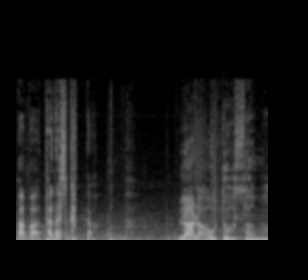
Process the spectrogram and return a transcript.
パパは正しかった。ララお父さんは？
